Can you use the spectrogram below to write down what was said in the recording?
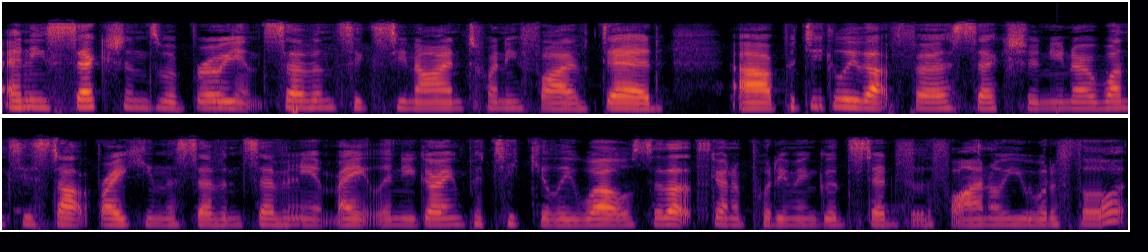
and his sections were brilliant 769 25 dead. Uh, particularly that first section you know once you start breaking the 770 at maitland you're going particularly well. So that's going to put him in good stead for the final you would have thought.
